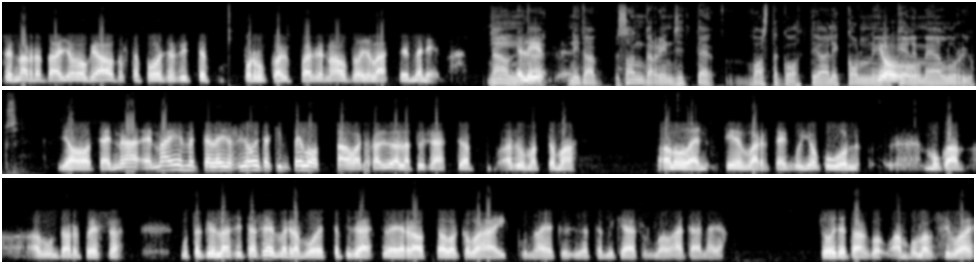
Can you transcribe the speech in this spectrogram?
se narrataan johonkin autosta pois ja sitten porukka hyppää sen autoon ja lähtee menemään. Nämä on eli, niitä, niitä sankarin sitten vastakohtia, eli konnia, joo, kelmeä ja lurjuksia. Joo, en mä, en mä ihmettele, jos joitakin pelottaa vaikka yöllä pysähtyä asumattomaan alueen tien varteen, kun joku on mukaan avun tarpeessa. Mutta kyllä sitä sen verran voi, että pysähtyä ja rauttaa vaikka vähän ikkunaa ja kysyä, että mikä sulla on hätänä ja soitetaanko ambulanssi vai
